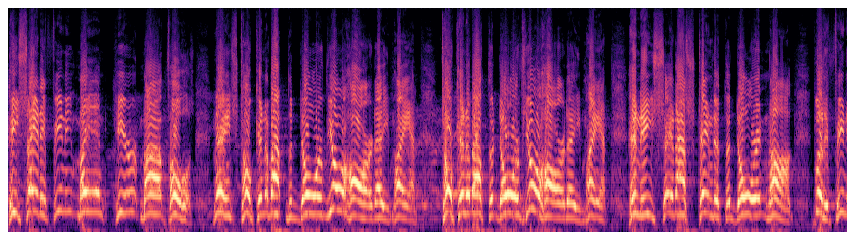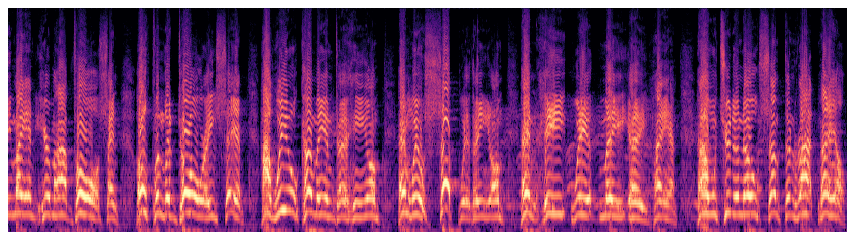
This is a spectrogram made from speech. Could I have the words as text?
He said, If any man hear my voice. Now he's talking about the door of your heart, amen. Talking about the door of your heart, amen. And he said, I stand at the door and knock. But if any man hear my voice and open the door, he said, I will come into him and will sup with him and he with me. Amen. I want you to know something right now.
